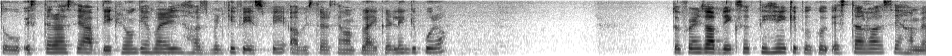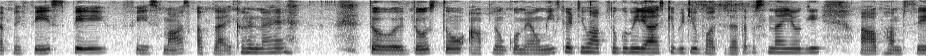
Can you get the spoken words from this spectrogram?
तो इस तरह से आप देख रहे होंगे हमारे हस्बैंड के फेस पे। अब इस तरह से हम अप्लाई कर लेंगे पूरा। तो फ्रेंड्स आप देख सकते हैं कि बिल्कुल इस तरह से हमें अपने फेस पे फेस मास्क अप्लाई करना है। तो दोस्तों, आप लोगों को मैं उम्मीद करती हूँ आप लोगों को मेरी आज की वीडियो बहुत ज़्यादा पसंद आई होगी। आप हमसे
